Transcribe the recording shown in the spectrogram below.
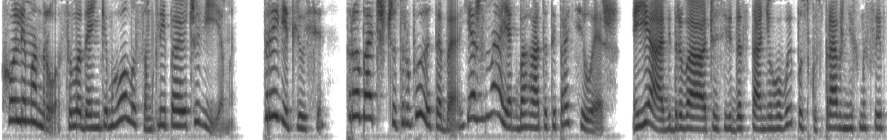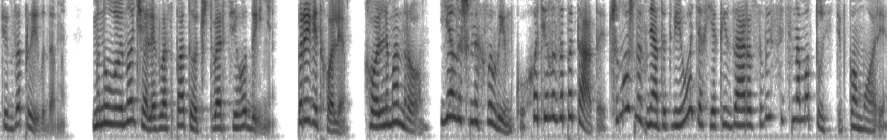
Холлі Манро, солоденьким голосом кліпаючи віями. Привіт, Люсі. Пробач, що турбую тебе, я ж знаю, як багато ти працюєш. Я, відриваючись від останнього випуску справжніх мисливців за привидами. Минулої ночі я лягла спати о четвертій годині. Привіт, Холі. Холлі Манро. Я лише на хвилинку. Хотіла запитати, чи можна зняти твій одяг, який зараз висить на мотузці в коморі?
